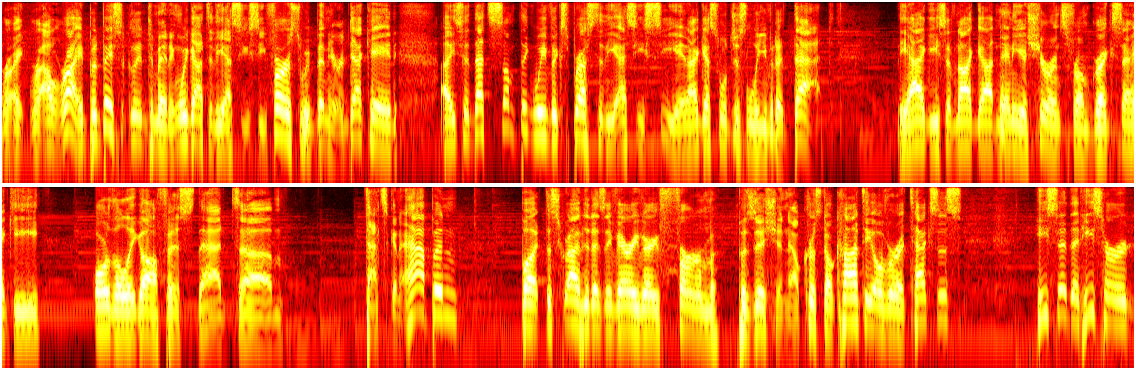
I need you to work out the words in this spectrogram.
right outright, but basically intimating we got to the SEC first. We've been here a decade. Uh, he said that's something we've expressed to the SEC, and I guess we'll just leave it at that. The Aggies have not gotten any assurance from Greg Sankey or the league office that um, that's going to happen, but described it as a very, very firm position. Now, Chris Del Conte over at Texas, he said that he's heard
